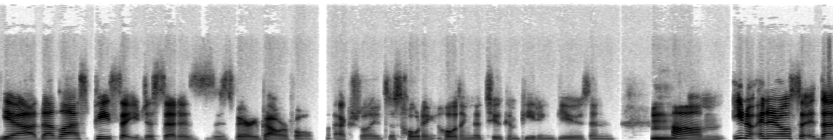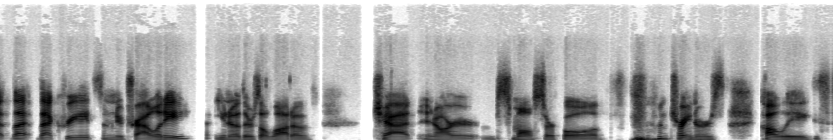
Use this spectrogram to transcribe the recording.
yeah that last piece that you just said is is very powerful actually just holding holding the two competing views and mm. um you know and it also that that that creates some neutrality you know there's a lot of chat in our small circle of trainers colleagues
